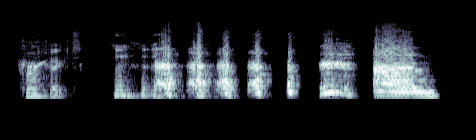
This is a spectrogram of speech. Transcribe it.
Perfect. Um,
